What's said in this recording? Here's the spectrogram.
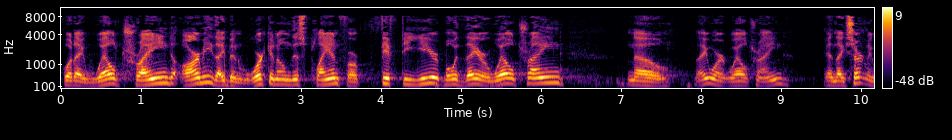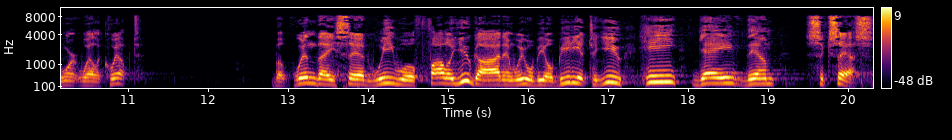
what a well-trained army. They've been working on this plan for 50 years. Boy, they are well-trained. No, they weren't well-trained, and they certainly weren't well-equipped. But when they said, we will follow you, God, and we will be obedient to you, He gave them success.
